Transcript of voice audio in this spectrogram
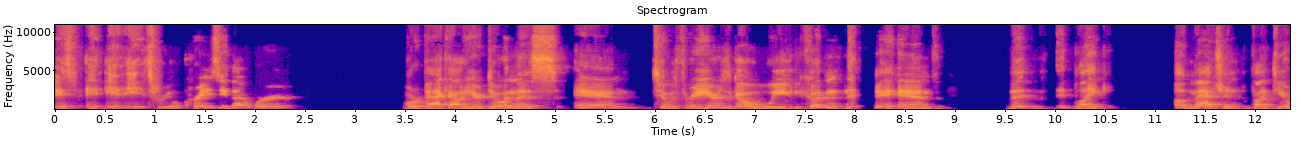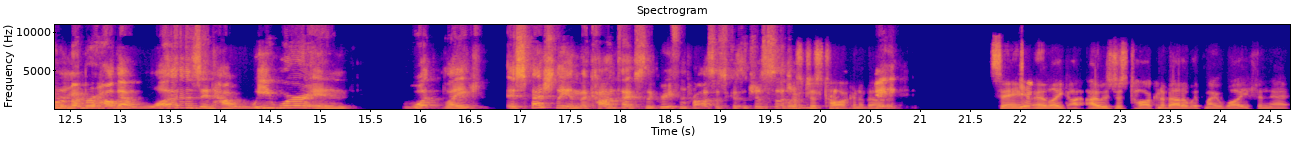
it's it, it's real crazy that we're we're back out here doing this and two or three years ago we couldn't and that like imagine like do you remember how that was and how we were and what like especially in the context of the grief and process because it's just such I was just talking about it same yeah. like I, I was just talking about it with my wife and that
